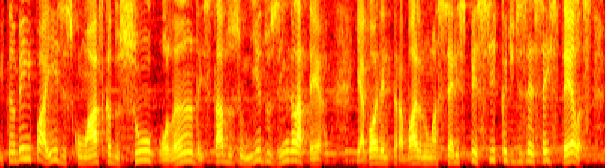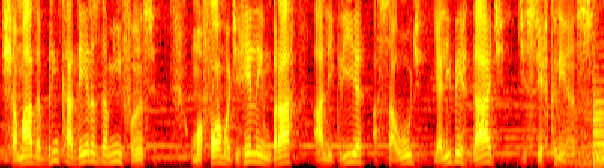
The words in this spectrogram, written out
e também em países como África do Sul, Holanda, Estados Unidos e Inglaterra. E agora ele trabalha numa série específica de 16 telas, chamada Brincadeiras da Minha Infância. Uma forma de relembrar a alegria, a saúde e a liberdade de ser criança.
